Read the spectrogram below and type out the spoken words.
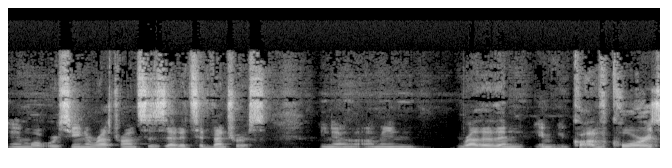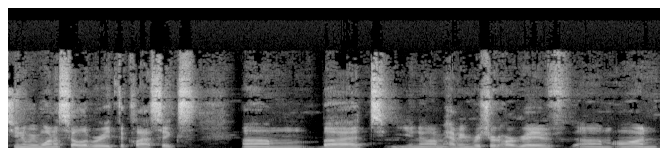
and what we're seeing in restaurants is that it's adventurous. You know, I mean, rather than of course, you know, we want to celebrate the classics um, but you know, I'm having Richard Hargrave um, on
